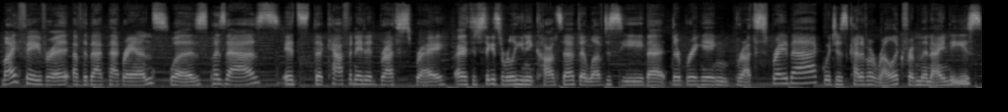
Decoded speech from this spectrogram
My favorite of the backpack brands was Pizzazz. It's the caffeinated breath spray. I just think it's a really unique concept. I love to see that they're bringing breath spray back, which is kind of a relic from the 90s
